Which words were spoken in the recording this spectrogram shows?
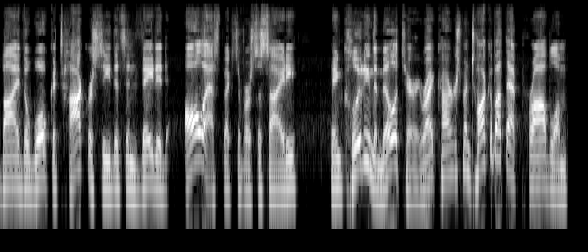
by the woke autocracy that's invaded all aspects of our society, including the military, right? Congressman, talk about that problem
